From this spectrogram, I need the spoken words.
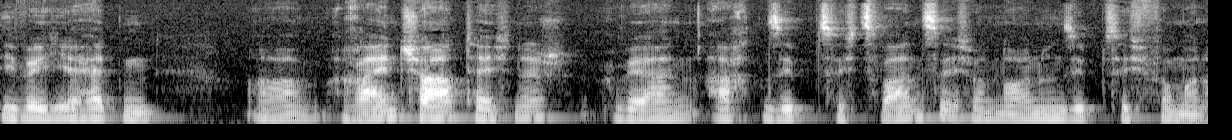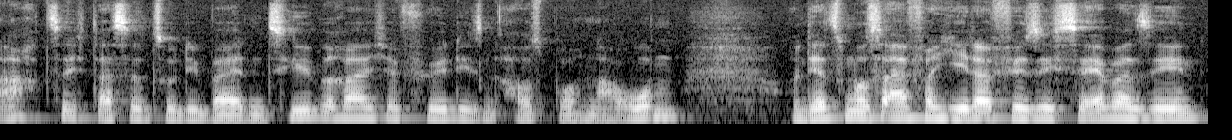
die wir hier hätten, ähm, rein charttechnisch, wären 78,20 und 79,85. Das sind so die beiden Zielbereiche für diesen Ausbruch nach oben. Und jetzt muss einfach jeder für sich selber sehen,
